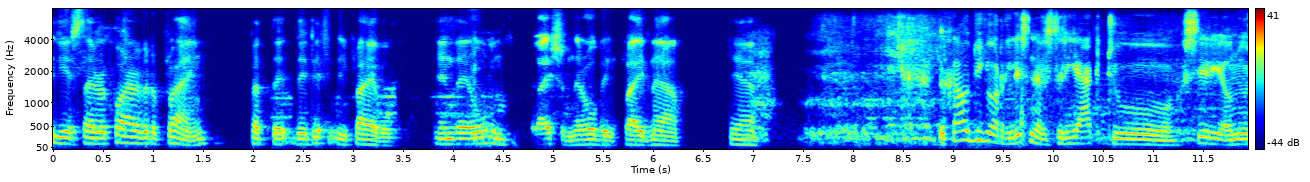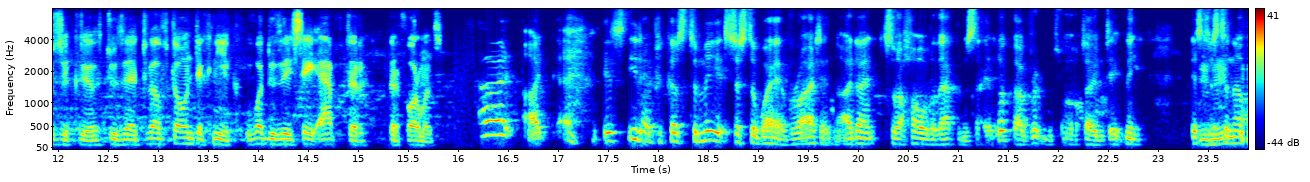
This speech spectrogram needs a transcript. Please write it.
Yes, they require a bit of playing, but they're, they're definitely playable, and they're all in circulation. They're all being played now. Yeah. How do your listeners react to serial music, uh, to the 12 tone technique? What do they say after performance? I, I, it's you know because to me it's just a way of writing. I don't sort of hold it up and say, "Look, I've written twelve tone technique." It's just Mhm. another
